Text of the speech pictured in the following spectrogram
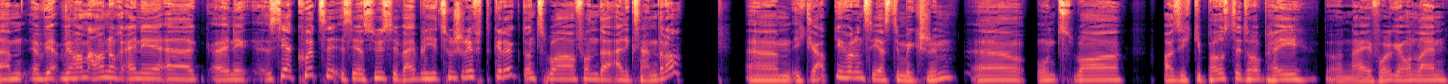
Ähm, wir, wir haben auch noch eine, äh, eine sehr kurze, sehr süße weibliche Zuschrift gekriegt, und zwar von der Alexandra. Ähm, ich glaube, die hat uns das erste Mal geschrieben. Äh, und zwar, als ich gepostet habe, hey, da neue Folge online,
